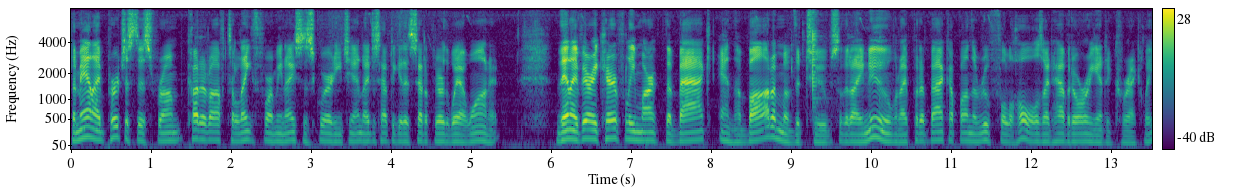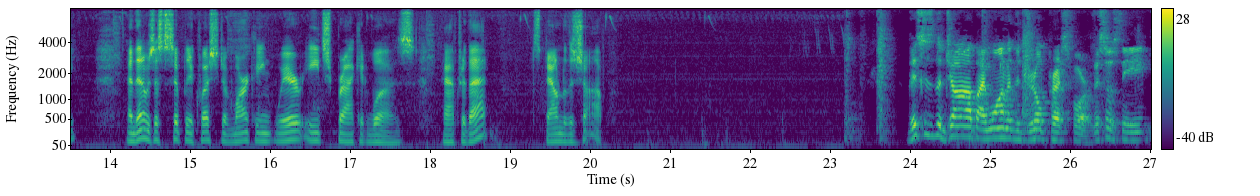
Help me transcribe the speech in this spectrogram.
The man I purchased this from cut it off to length for me nice and square at each end. I just have to get it set up there the way I want it. Then I very carefully marked the back and the bottom of the tube so that I knew when I put it back up on the roof full of holes, I'd have it oriented correctly. And then it was just simply a question of marking where each bracket was. After that, it's down to the shop. This is the job I wanted the drill press for. This was the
